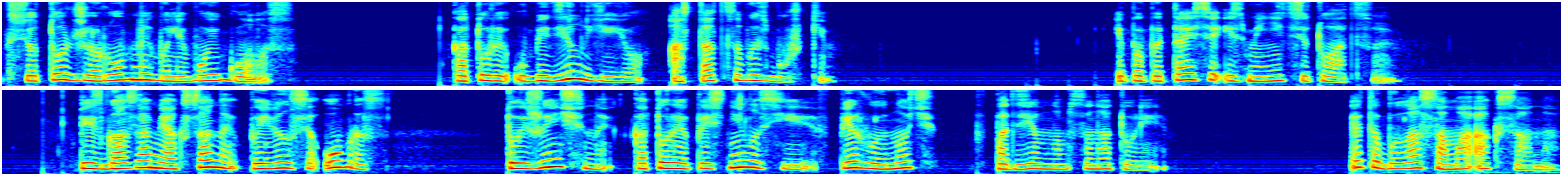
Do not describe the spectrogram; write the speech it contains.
все тот же ровный волевой голос, который убедил ее остаться в избушке и попытайся изменить ситуацию. Перед глазами Оксаны появился образ той женщины, которая приснилась ей в первую ночь в подземном санатории. Это была сама Оксана,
